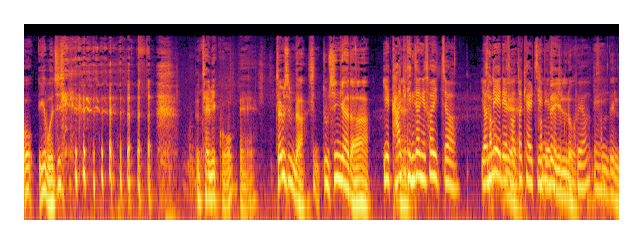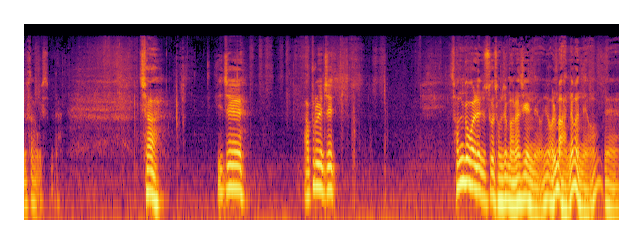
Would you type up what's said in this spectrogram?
어, 이게 뭐지? 좀 재밌고, 예. 재밌습니다. 신- 좀 신기하다. 예, 각이 네. 굉장히 서 있죠. 연대에 삼- 대해서 예, 어떻게 할지에 3대 대해서도 1로, 그렇고요. 예. 3대 1로 싸우고 있습니다. 자, 이제 앞으로 이제 선거 관련 뉴스가 점점 많아지겠네요. 얼마 안 남았네요. 예.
